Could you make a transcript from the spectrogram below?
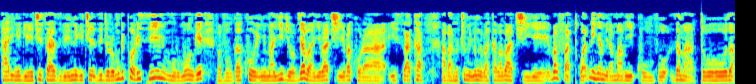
hari nk'igihe c'isaha zibiri n'igice z'ijoro mu gipolisi mu Rumonge bavuga ko inyuma y'ivyo vyabaye baciye bakora isaka. Abantu 11 bakaba baciye bafatwa n'inyamiramabi kumvo z'amatohoza. mu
